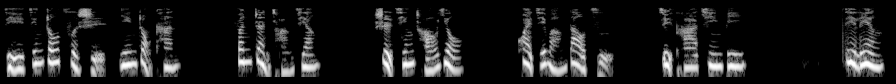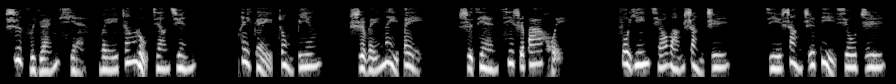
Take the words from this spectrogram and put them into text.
及荆州刺史殷仲堪分镇长江，事清朝右，会稽王道子惧他亲逼，即令世子元显为征虏将军，配给重兵。使为内备，始见七十八回。复因乔王上之及上之弟修之，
